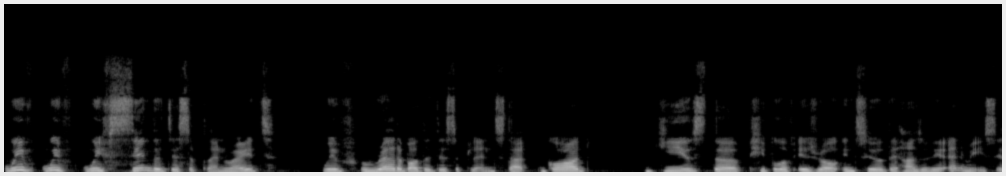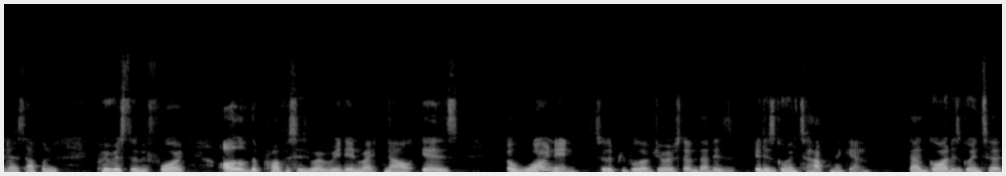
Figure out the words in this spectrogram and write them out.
We've we've we've seen the discipline, right? We've read about the disciplines that God gives the people of Israel into the hands of their enemies. It has happened previously before. All of the prophecies we're reading right now is a warning to the people of Jerusalem that is it is going to happen again. That God is going to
